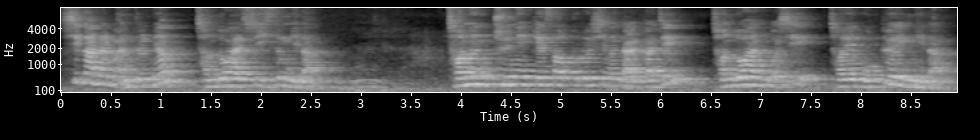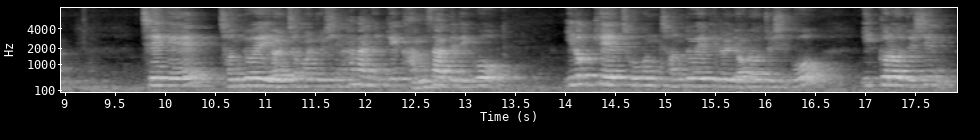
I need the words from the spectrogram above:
시간을 만들면 전도할 수 있습니다. 저는 주님께서 부르시는 날까지 전도하는 것이 저의 목표입니다. 제게 전도의 열정을 주신 하나님께 감사드리고 이렇게 좋은 전도의 길을 열어주시고 이끌어주신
